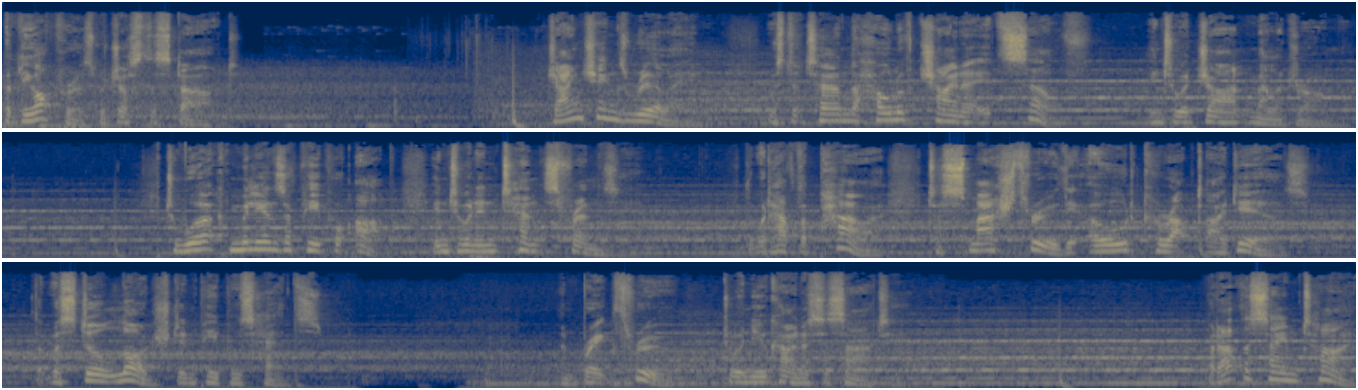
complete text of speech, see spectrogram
But the operas were just the start. Jiang Qing's real aim was to turn the whole of China itself into a giant melodrama, to work millions of people up into an intense frenzy that would have the power to smash through the old corrupt ideas that were still lodged in people's heads and break through to a new kind of society. But at the same time,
